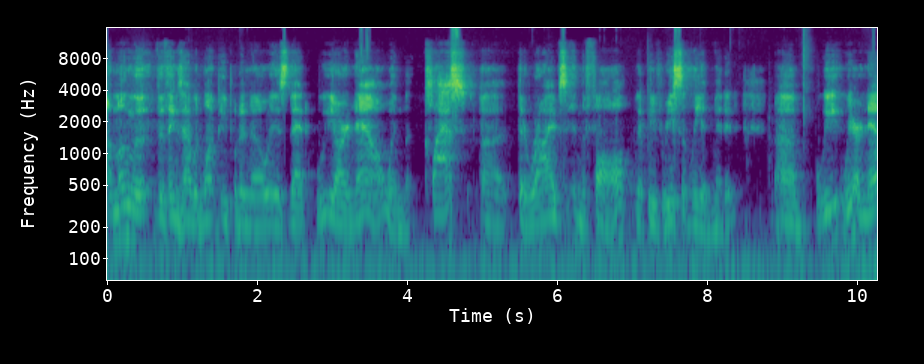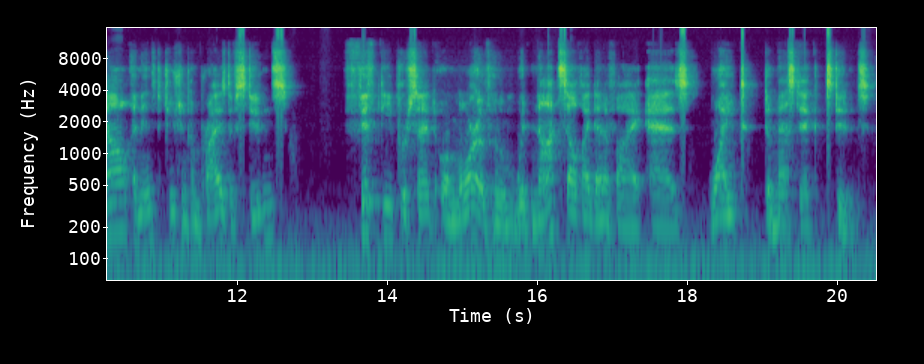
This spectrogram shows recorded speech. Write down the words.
among the, the things I would want people to know is that we are now, when the class uh, that arrives in the fall that we've recently admitted, uh, we, we are now an institution comprised of students, 50% or more of whom would not self identify as white domestic students.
